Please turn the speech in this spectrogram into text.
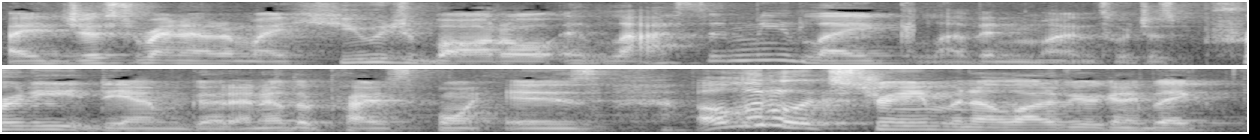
I just ran out of my huge bottle. It lasted me like 11 months, which is pretty damn good. I know the price point is a little extreme, and a lot of you are gonna be like,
